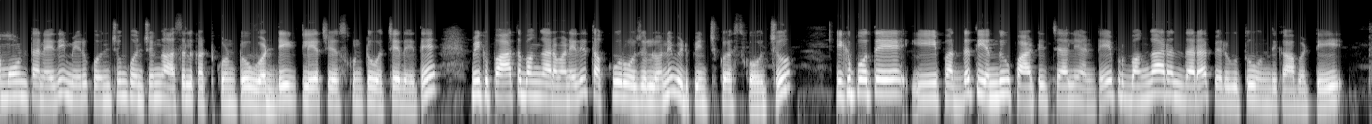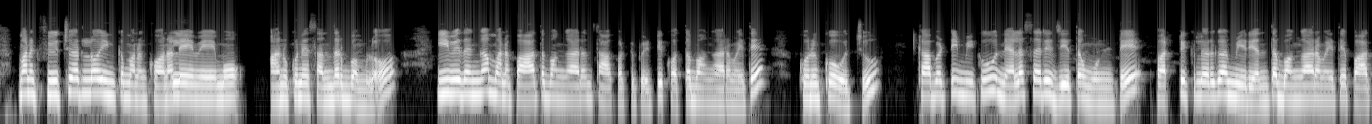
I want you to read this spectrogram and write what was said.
అమౌంట్ అనేది మీరు కొంచెం కొంచెంగా అసలు కట్టుకుంటూ వడ్డీ క్లియర్ చేసుకుంటూ వచ్చేదైతే మీకు పాత బంగారం అనేది తక్కువ రోజుల్లోనే విడిపించుకోసుకోవచ్చు. ఇకపోతే ఈ పద్ధతి ఎందుకు పాటించాలి అంటే ఇప్పుడు బంగారం ధర పెరుగుతూ ఉంది కాబట్టి మనకు ఫ్యూచర్లో ఇంకా మనం కొనలేమేమో అనుకునే సందర్భంలో ఈ విధంగా మన పాత బంగారం తాకట్టు పెట్టి కొత్త బంగారం అయితే కొనుక్కోవచ్చు. కాబట్టి మీకు నెలసరి జీతం ఉంటే పర్టికులర్గా మీరు ఎంత బంగారం అయితే పాత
